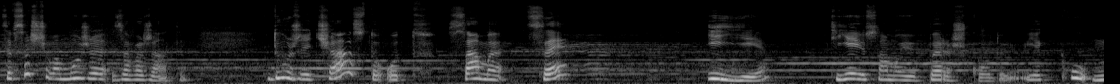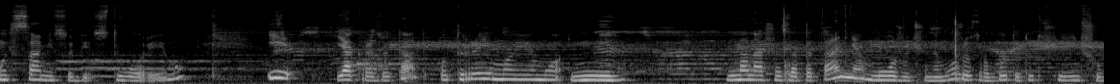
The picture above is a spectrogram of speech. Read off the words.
Це все, що вам може заважати. Дуже часто, от саме це і є тією самою перешкодою, яку ми самі собі створюємо, і як результат отримуємо ні на наше запитання, можу чи не можу зробити тут чи іншу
